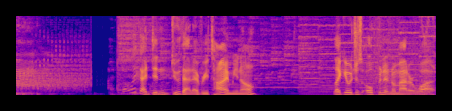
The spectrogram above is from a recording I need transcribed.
I felt like I didn't do that every time, you know? Like it would just open it no matter what.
